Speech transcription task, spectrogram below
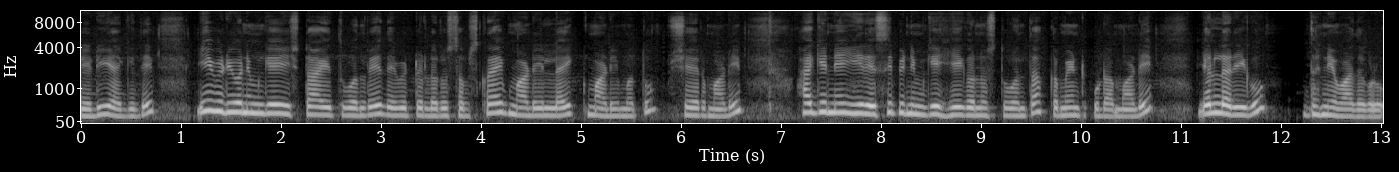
ರೆಡಿಯಾಗಿದೆ ಈ ವಿಡಿಯೋ ನಿಮಗೆ ಇಷ್ಟ ಆಯಿತು ಅಂದರೆ ದಯವಿಟ್ಟು ಎಲ್ಲರೂ ಸಬ್ಸ್ಕ್ರೈಬ್ ಮಾಡಿ ಲೈಕ್ ಮಾಡಿ ಮತ್ತು ಶೇರ್ ಮಾಡಿ. ಹಾಗೆಯೇ ಈ ರೆಸಿಪಿ ನಿಮಗೆ ಹೇಗೆ ಅನ್ನಿಸ್ತು ಅಂತ ಕಮೆಂಟ್ ಕೂಡ ಮಾಡಿ. ಎಲ್ಲರಿಗೂ ಧನ್ಯವಾದಗಳು.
